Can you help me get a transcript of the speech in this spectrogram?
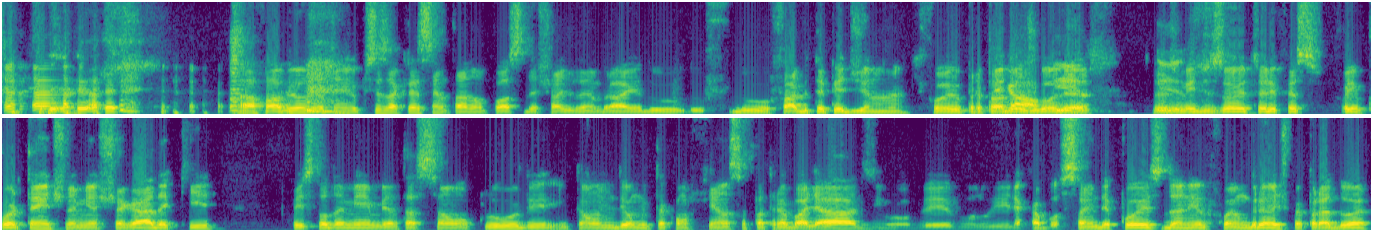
ah, Fábio, eu, tenho, eu preciso acrescentar, não posso deixar de lembrar aí do, do, do Fábio Tepedino, né, que foi o preparador Legal, de goleiros. 2018 isso. ele fez, foi importante na minha chegada aqui fez toda a minha ambientação ao clube, então me deu muita confiança para trabalhar, desenvolver, evoluir. Ele acabou saindo depois. O Danilo foi um grande preparador.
